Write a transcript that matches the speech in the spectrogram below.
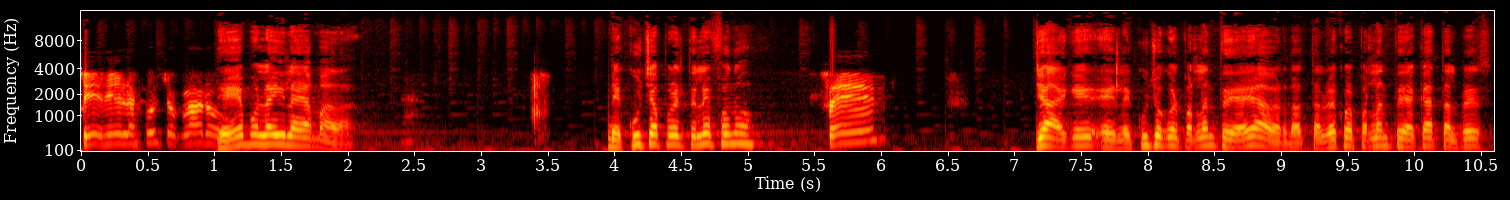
Sí, sí, la escucho, claro. Dejémosle ahí la llamada. ¿Me escucha por el teléfono? Sí, Ya, es que eh, le escucho con el parlante de allá, ¿verdad? Tal vez con el parlante de acá, tal vez.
